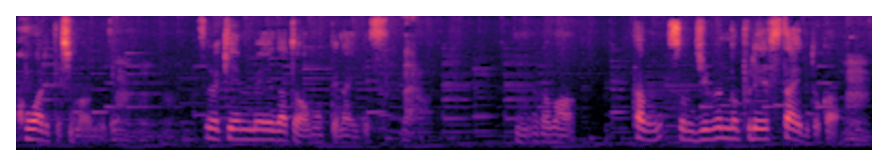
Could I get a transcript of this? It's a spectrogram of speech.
壊れてしまうので。うんうんそれは賢明だとは思ってないんです、なるほうん、だからまあ多分その自分のプレースタイルとかどうん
